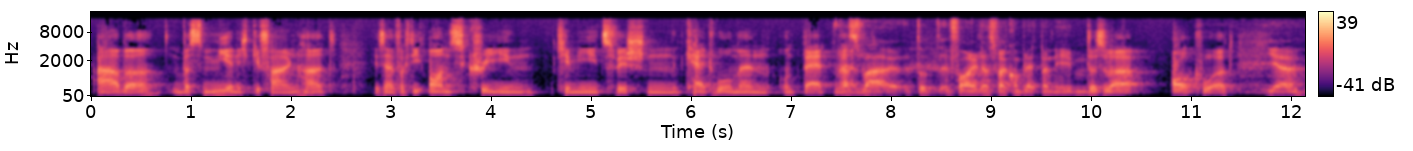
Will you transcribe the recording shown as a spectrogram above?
Aber was mir nicht gefallen hat, ist einfach die On-Screen-Chemie zwischen Catwoman und Batman. Das war voll, das war komplett daneben. Das war awkward. Ja.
